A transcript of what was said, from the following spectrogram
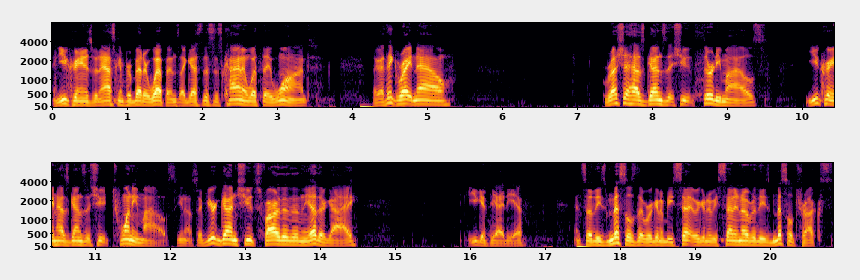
And Ukraine has been asking for better weapons. I guess this is kind of what they want. Like I think right now Russia has guns that shoot 30 miles. Ukraine has guns that shoot 20 miles. You know, so if your gun shoots farther than the other guy, you get the idea. And so these missiles that we're going to be sent, we're going to be sending over these missile trucks.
